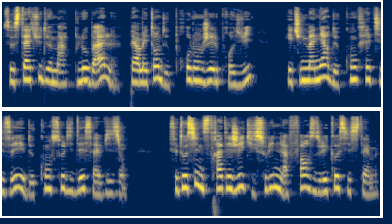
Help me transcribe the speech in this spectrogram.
Ce statut de marque globale, permettant de prolonger le produit, est une manière de concrétiser et de consolider sa vision. C'est aussi une stratégie qui souligne la force de l'écosystème,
